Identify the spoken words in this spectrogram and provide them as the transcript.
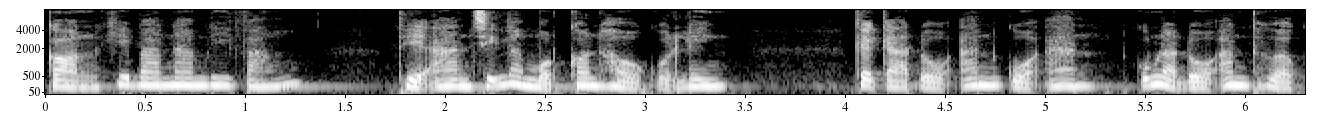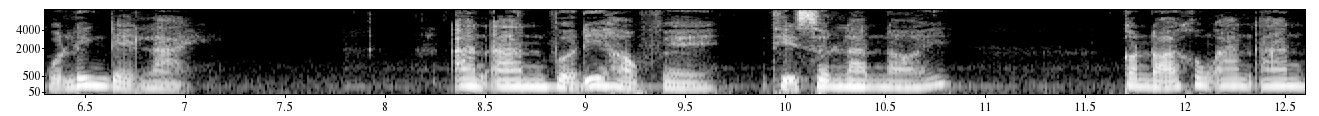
Còn khi ba Nam đi vắng, Thì An chính là một con hầu của Linh. Kể cả đồ ăn của An Cũng là đồ ăn thừa của Linh để lại. An An vừa đi học về Thị Xuân Lan nói, Con đói không An An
